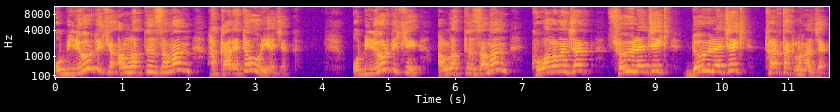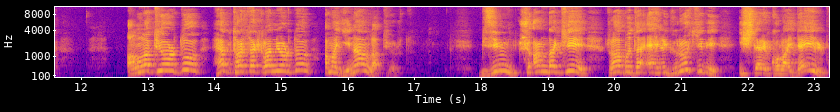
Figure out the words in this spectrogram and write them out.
O biliyordu ki anlattığı zaman hakarete uğrayacak. O biliyordu ki anlattığı zaman kovalanacak, sövülecek, dövülecek, tartaklanacak. Anlatıyordu, hem tartaklanıyordu ama yine anlatıyordu. Bizim şu andaki rabıta ehli güruh gibi işleri kolay değildi.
